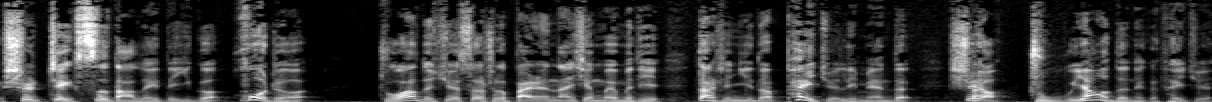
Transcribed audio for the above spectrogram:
是这四大类的一个，或者主要的角色是个白人男性没问题，但是你的配角里面的是要主要的那个配角，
